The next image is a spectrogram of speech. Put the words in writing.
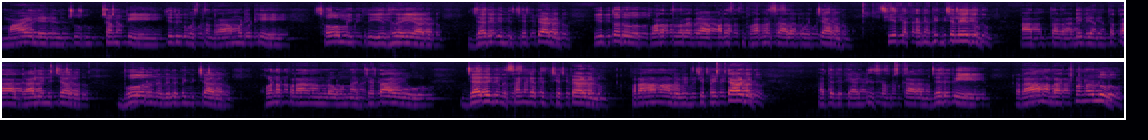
మాయలేడిని చూ చంపి తిరిగి వస్తున్న రాముడికి సౌమిత్రి ఎదురయ్యాడు. జరిగింది చెప్పాడు. ఇద్దరు త్వర త్వరగా పరస్ పర్ణశాలకు వచ్చారు. సీత కనిపించలేదు. అంత అడవి అంతటా గాలించారు. బోరును విలపించారు. కొన ప్రాణంలో ఉన్న జటాయువు జరిగిన సంగతి చెప్పాడు. ప్రాణాలు విడిచిపెట్టాడు. అతడికి అగ్ని సంస్కారం జరిపి రామ లక్ష్మణులు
